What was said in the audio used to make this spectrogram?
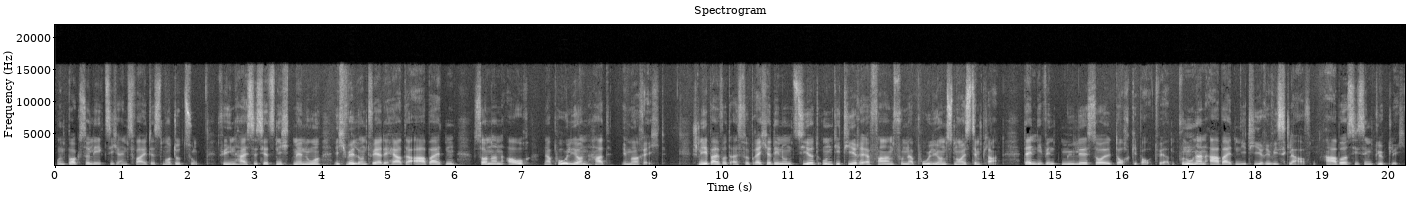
und Boxer legt sich ein zweites Motto zu. Für ihn heißt es jetzt nicht mehr nur, ich will und werde härter arbeiten, sondern auch, Napoleon hat immer recht. Schneeball wird als Verbrecher denunziert und die Tiere erfahren von Napoleons neuestem Plan denn die Windmühle soll doch gebaut werden. Von nun an arbeiten die Tiere wie Sklaven, aber sie sind glücklich.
